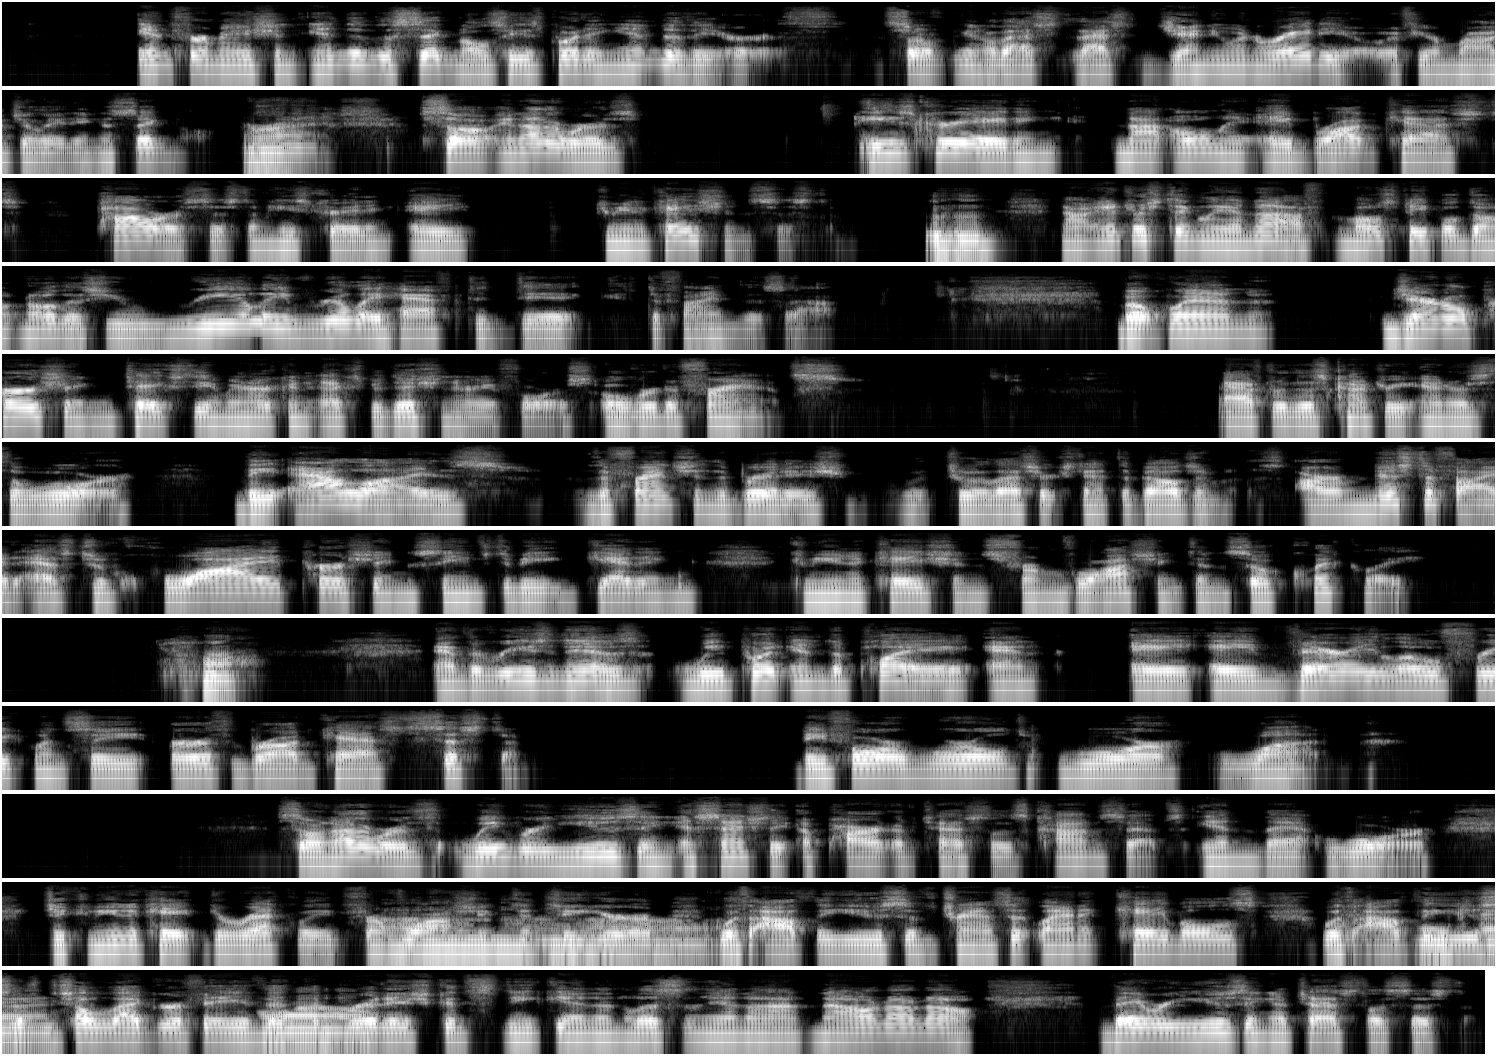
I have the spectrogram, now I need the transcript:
information into the signals he's putting into the earth. So, you know, that's that's genuine radio if you're modulating a signal. Right. So, in other words, he's creating not only a broadcast power system, he's creating a communication system. Hmm Now, interestingly enough, most people don't know this. You really, really have to dig to find this out. But when General Pershing takes the American Expeditionary Force over to France after this country enters the war, the Allies, the French and the British, to a lesser extent the Belgians, are mystified as to why Pershing seems to be getting communications from Washington so quickly. Huh. And the reason is we put into play an a a very low frequency Earth broadcast system before World War One. So, in other words, we were using essentially a part of Tesla's concepts in that war to communicate directly from Washington to Europe Ah. without the use of transatlantic cables, without the use of telegraphy that the British could sneak in and listen in on. No, no, no. They were using a Tesla system.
